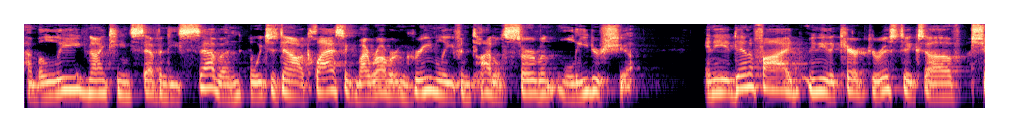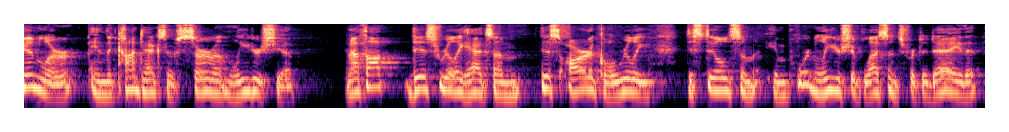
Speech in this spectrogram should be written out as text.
I believe, 1977, which is now a classic by Robert Greenleaf entitled Servant Leadership. And he identified many of the characteristics of Schindler in the context of servant leadership. And I thought this really had some, this article really distilled some important leadership lessons for today that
